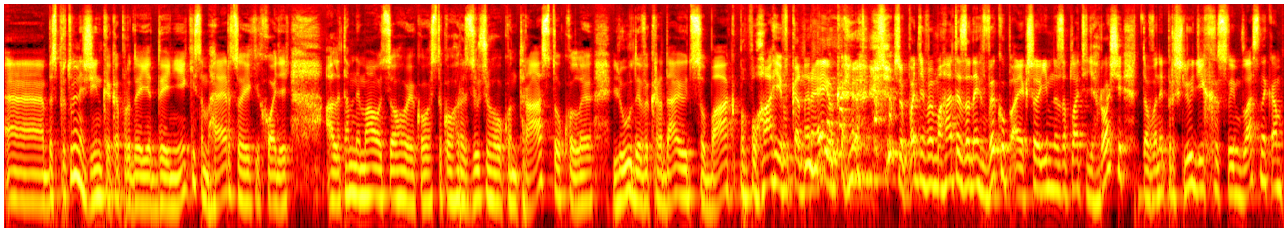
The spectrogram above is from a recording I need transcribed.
е, безпритульна жінка, яка продає дині, якісь там герцоги, які ходять, але там немає цього якогось такого разючого контрасту, коли люди викрадають собак, попугаїв, канарейок, щоб потім вимагати за них викуп. А якщо їм не заплатять гроші, то вони пришлють їх своїм власникам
